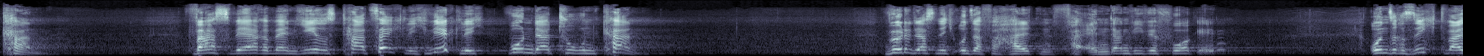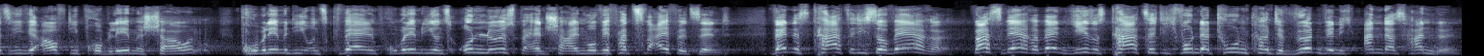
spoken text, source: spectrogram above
kann? Was wäre, wenn Jesus tatsächlich, wirklich Wunder tun kann? Würde das nicht unser Verhalten verändern, wie wir vorgehen? Unsere Sichtweise, wie wir auf die Probleme schauen, Probleme, die uns quälen, Probleme, die uns unlösbar entscheiden, wo wir verzweifelt sind. Wenn es tatsächlich so wäre, was wäre, wenn Jesus tatsächlich Wunder tun könnte, würden wir nicht anders handeln?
